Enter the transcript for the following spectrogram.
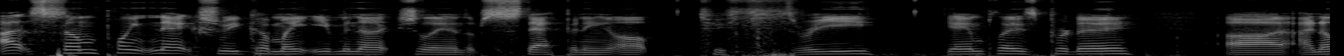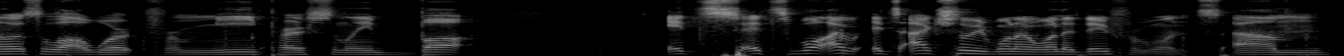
At some point next week I might even actually end up stepping up to 3 gameplays per day. Uh, I know that's a lot of work for me personally, but it's it's what I it's actually what I want to do for once. Um,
